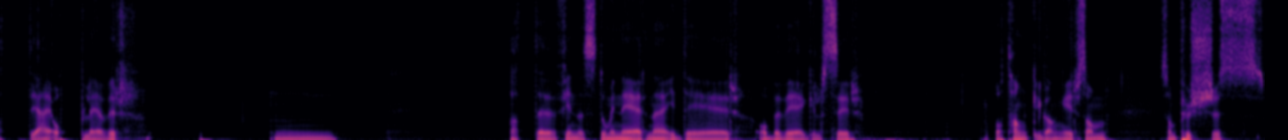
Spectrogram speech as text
at jeg opplever mm, At det finnes dominerende ideer og bevegelser og tankeganger som, som pushes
